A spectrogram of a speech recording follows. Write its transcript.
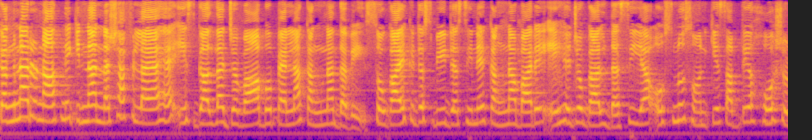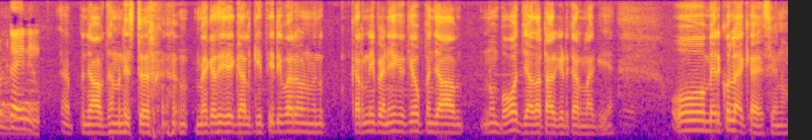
ਕੰਗਨਾ ਰਣੌਤ ਨੇ ਕਿੰਨਾ ਨਸ਼ਾ ਫੈਲਾਇਆ ਹੈ, ਇਸ ਗੱਲ ਦਾ ਜਵਾਬ ਪਹਿਲਾਂ ਕੰਗਨਾ ਦਵੇ। ਸੋ ਗਾਇਕ ਜਸਵੀਰ ਜੱਸੀ ਨੇ ਕੰਗਨਾ ਬਾਰੇ ਇਹ ਜੋ ਗੱਲ ਦੱਸੀ ਆ, ਉਸ ਨੂੰ ਸੁਣ ਕੇ ਸਭ ਦੇ ਹੋਸ਼ ਉੱਡ ਗਏ ਨੇ। ਪੰਜਾਬ ਦਾ ਮਿਨਿਸਟਰ ਮੈਂ ਕਦੀ ਇਹ ਗੱਲ ਕੀਤੀ ਨਹੀਂ ਪਰ ਹੁਣ ਮੈਨੂੰ ਕਰਨੀ ਪੈਣੀ ਹੈ, ਕਿਉਂਕਿ ਉਹ ਪੰਜਾਬ ਨੂੰ ਬਹੁਤ ਜ਼ਿਆਦਾ ਟਾਰਗੇਟ ਕਰਨ ਲੱਗੀ ਹੈ। ਉਹ ਮੇਰੇ ਕੋਲ ਲੈ ਕੇ ਆਏ ਸੀ ਇਹਨੂੰ,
